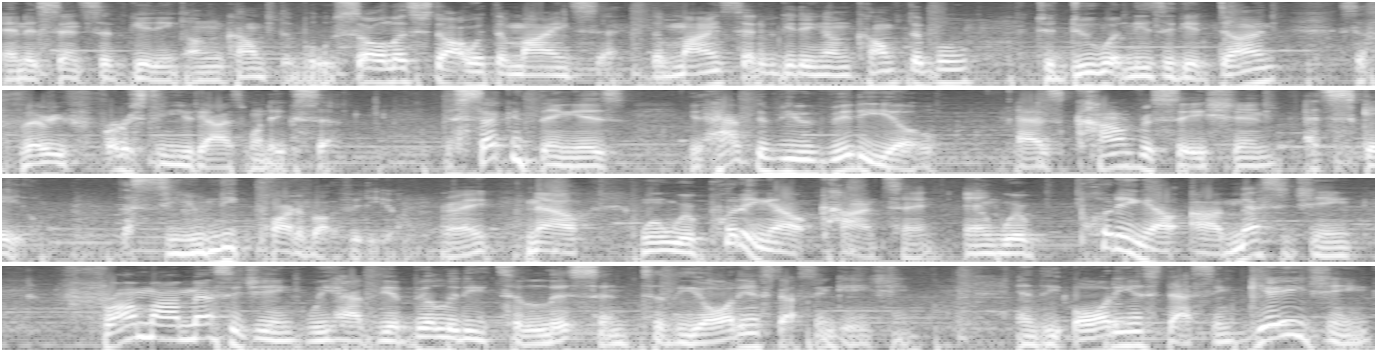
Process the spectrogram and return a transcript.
in the sense of getting uncomfortable. So let's start with the mindset. The mindset of getting uncomfortable to do what needs to get done is the very first thing you guys wanna accept. The second thing is you have to view video as conversation at scale. That's the unique part about video, right? Now, when we're putting out content and we're putting out our messaging, from our messaging, we have the ability to listen to the audience that's engaging. And the audience that's engaging,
